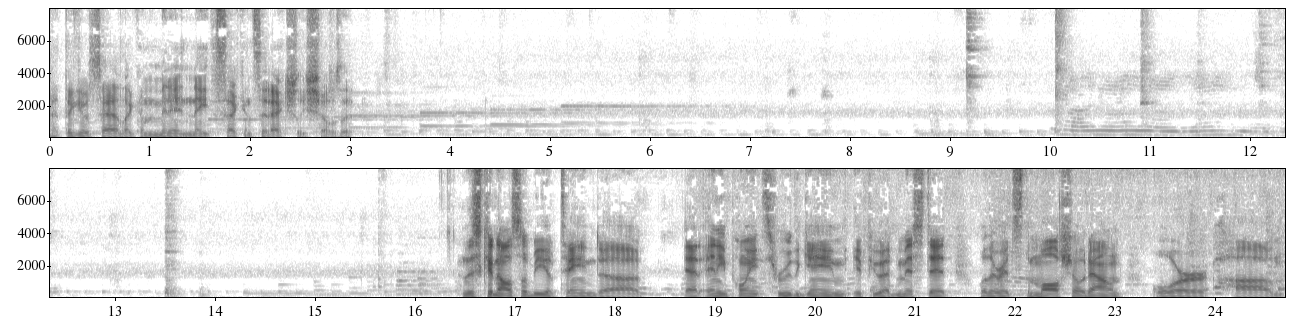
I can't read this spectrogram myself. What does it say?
I think it was at like a minute and eight seconds it actually shows it. This can also be obtained uh, at any point through the game if you had missed it, whether it's the mall showdown or um,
